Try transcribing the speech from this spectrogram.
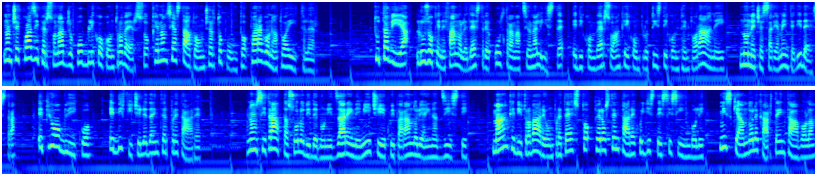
Non c'è quasi personaggio pubblico controverso che non sia stato a un certo punto paragonato a Hitler. Tuttavia, l'uso che ne fanno le destre ultranazionaliste, e di converso anche i complottisti contemporanei, non necessariamente di destra, è più obliquo e difficile da interpretare. Non si tratta solo di demonizzare i nemici equiparandoli ai nazisti, ma anche di trovare un pretesto per ostentare quegli stessi simboli, mischiando le carte in tavola,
